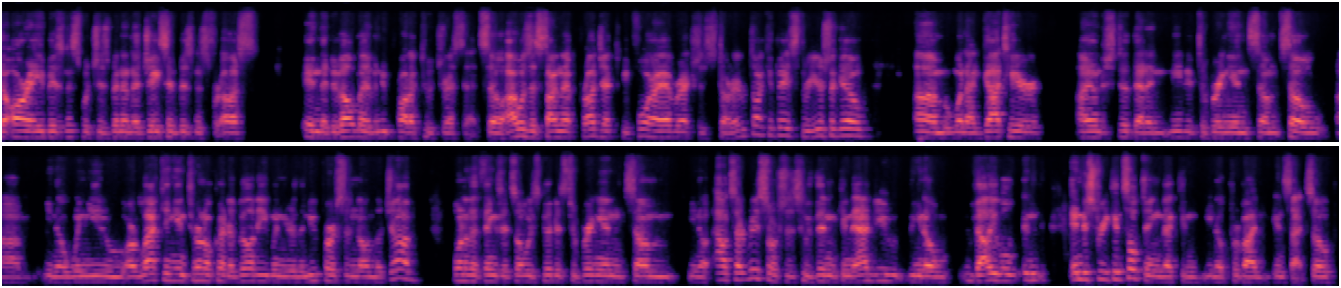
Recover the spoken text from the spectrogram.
the RA business, which has been an adjacent business for us in the development of a new product to address that. So I was assigned that project before I ever actually started DocuPace three years ago. Um, when I got here, I understood that I needed to bring in some. So, um, you know, when you are lacking internal credibility, when you're the new person on the job, one of the things that's always good is to bring in some you know outside resources who then can add you you know valuable in, industry consulting that can you know provide insight. So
